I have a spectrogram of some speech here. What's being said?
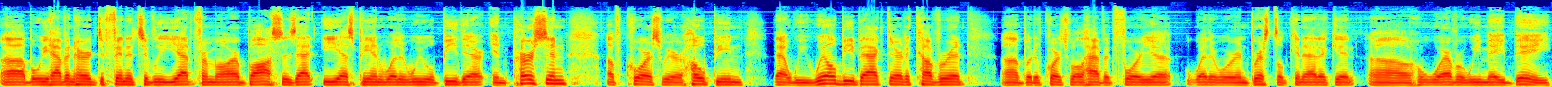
uh, but we haven't heard definitively yet from our bosses at ESPN whether we will be there in person. Of course, we are hoping that we will be back there to cover it. Uh, but of course, we'll have it for you, whether we're in Bristol, Connecticut, uh, wherever we may be,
